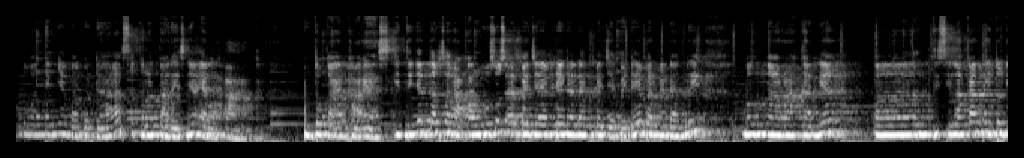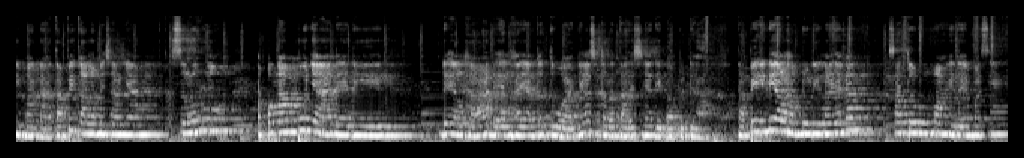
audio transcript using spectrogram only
Ketua timnya Bapeda, sekretarisnya LH untuk KLHS. Intinya terserah kalau khusus RPJMD dan RPJPD Permendagri mengarahkannya eh, disilakan itu di mana. Tapi kalau misalnya seluruh pengampunya ada di DLH, DLH yang ketuanya, sekretarisnya di Bapeda. Tapi ini alhamdulillahnya kan satu rumah gitu ya masih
